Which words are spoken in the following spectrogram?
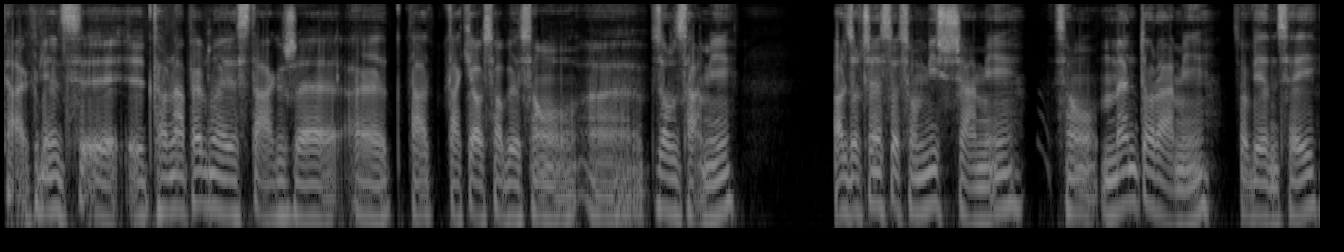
Tak, więc y, to na pewno jest tak, że e, ta, takie osoby są e, wzorcami, bardzo często są mistrzami, są mentorami, co więcej,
